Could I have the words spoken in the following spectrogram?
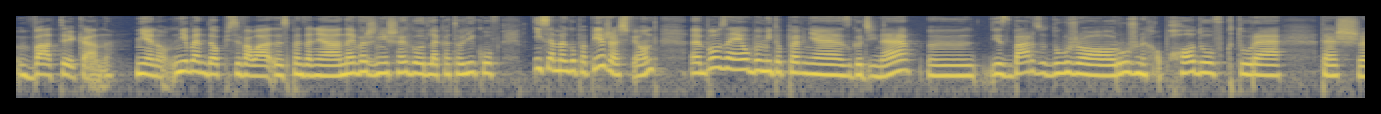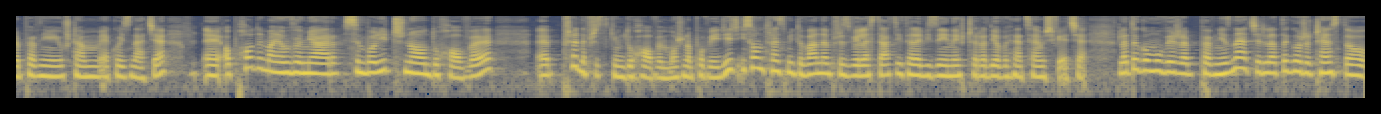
Watykan. Nie no, nie będę opisywała spędzania najważniejszego dla katolików i samego papieża świąt, e, bo zajęłoby mi to pewnie z godzinę. Y, jest bardzo dużo różnych obchodów, które też pewnie już tam jakoś znacie. E, obchody mają wymiar symboliczno-duchowy, E, przede wszystkim duchowym, można powiedzieć, i są transmitowane przez wiele stacji telewizyjnych czy radiowych na całym świecie. Dlatego mówię, że pewnie znacie, dlatego że często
